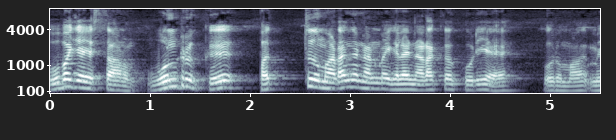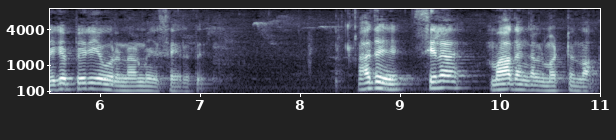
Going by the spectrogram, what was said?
உபஜயஸ்தானம். ஒன்றுக்கு பத்து மடங்கு நன்மைகளை நடக்கக்கூடிய ஒரு ம மிகப்பெரிய ஒரு நன்மையை செய்கிறது. அது சில மாதங்கள் மட்டும்தான்.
